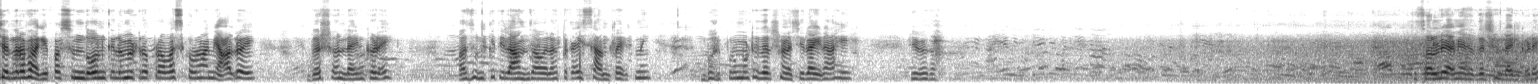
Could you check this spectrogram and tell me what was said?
चंद्रभागेपासून दोन किलोमीटर प्रवास करून आम्ही आलो आहे दर्शन लाईनकडे अजून किती लांब जावं लागतं काही सांगता येत नाही. भरपूर मोठी दर्शनाची लाईन आहे. हे बघा. चाललोय आम्ही आता दर्शन लाईनकडे.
